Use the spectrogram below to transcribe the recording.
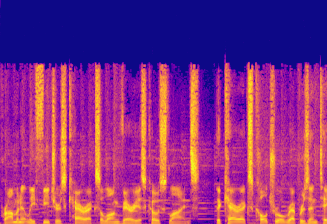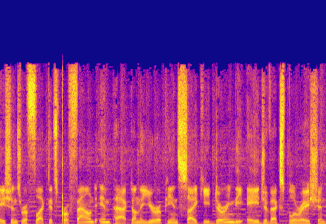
prominently features carracks along various coastlines. The carrack's cultural representations reflect its profound impact on the European psyche during the Age of Exploration,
